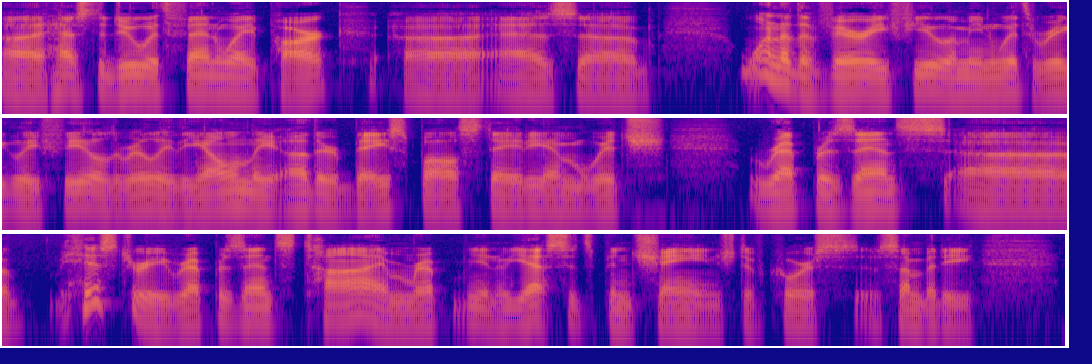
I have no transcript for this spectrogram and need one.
it has to do with Fenway Park as one of the very few, I mean, with Wrigley Field, really the only other baseball stadium which represents uh, history, represents time. Rep, you know, yes, it's been changed. Of course, somebody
